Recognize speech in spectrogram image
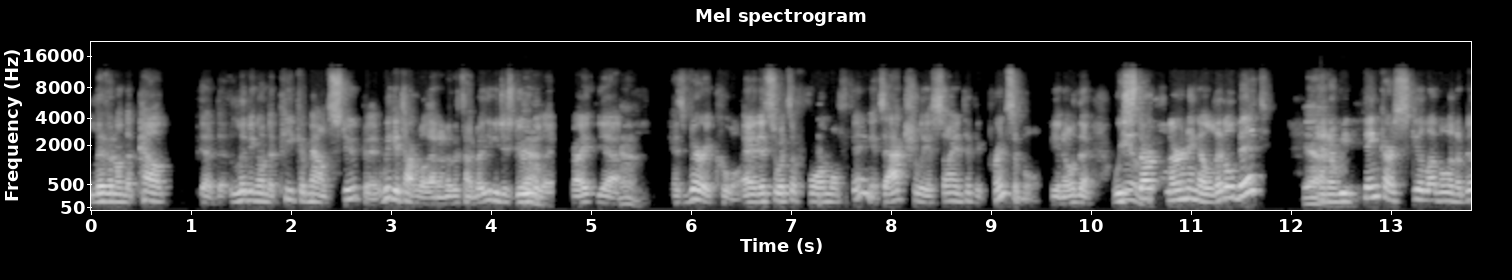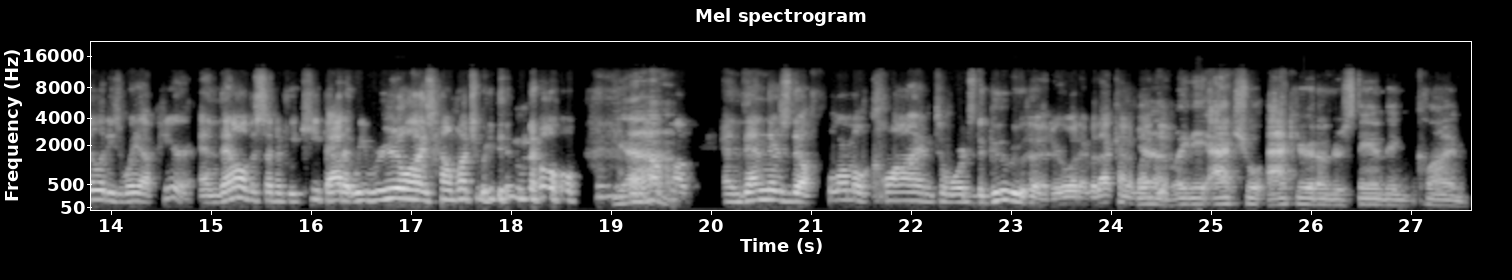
living on the pound uh, living on the peak of mount stupid we could talk about that another time but you can just google yeah. it right yeah. yeah. It's very cool, and it's so it's a formal thing. It's actually a scientific principle. You know that we really? start learning a little bit, yeah. And we think our skill level and abilities way up here. And then all of a sudden, if we keep at it, we realize how much we didn't know. Yeah. And, how, and then there's the formal climb towards the guruhood or whatever that kind of idea. yeah, idea. like the actual accurate understanding climb.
